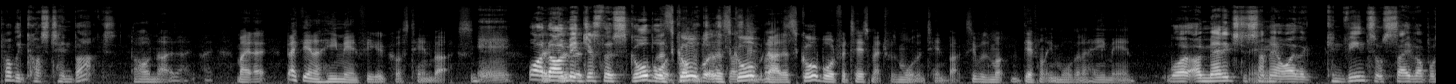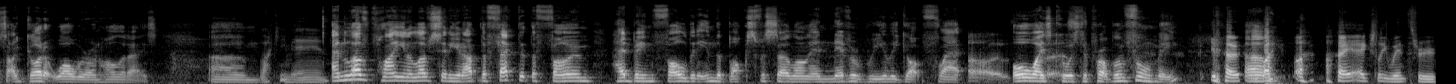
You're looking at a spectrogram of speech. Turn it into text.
Probably cost ten bucks. Oh no, no, no. mate! uh, Back then, a He-Man figure cost ten bucks. Well, no, I mean the- just the scoreboard. The scoreboard, the just score, no, the scoreboard for Test match was more than ten bucks. It was mo- definitely more than a He-Man. Well, I managed to somehow either convince or save up, or so I got it while we were on holidays. Um, Lucky man. and loved playing it and loved setting it up. The fact that the foam had been folded in the box for so long and never really got flat Oh, it was the always caused a problem for me. You know, Um, I, I, I actually went through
